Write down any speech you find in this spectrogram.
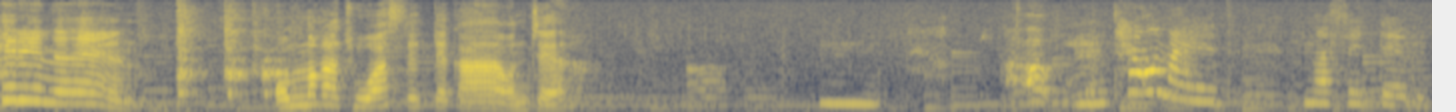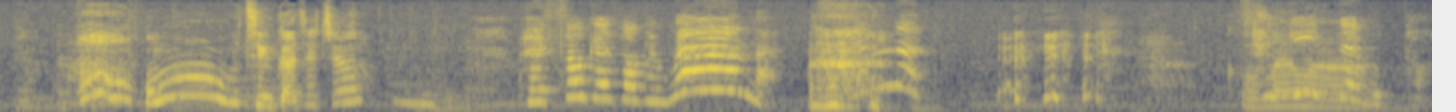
혜리는 엄마가 좋았을 때가 언제야? 어, 음, 어, 음, 태어났을 때부터. 어머, 지금까지 쭉? 음, 뱃속에서도 맨날 고마워. 생일 때부터.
